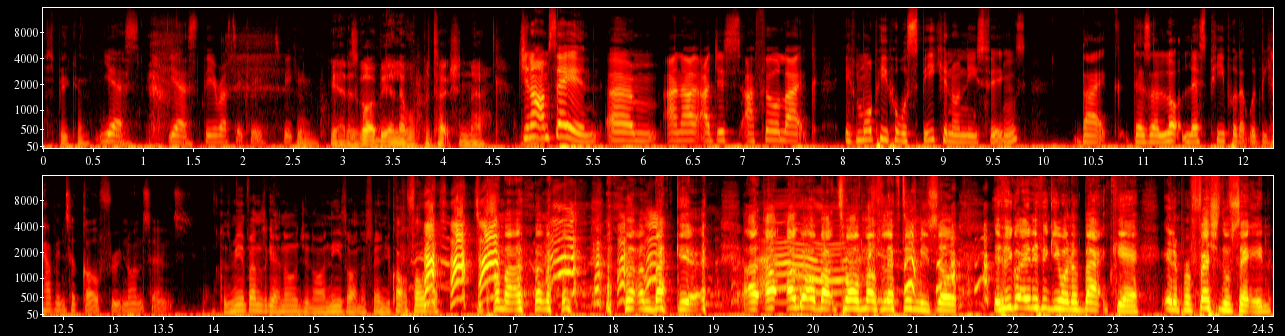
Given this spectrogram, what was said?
speaking. Yes, yes, theoretically Hmm. speaking. Yeah, there's got to be a level of protection there. Do you know what I'm saying? Um, and I, I just I feel like if more people were speaking on these things, like there's a lot less people that would be having to go through nonsense. Because me and Vans are getting old, you know, our knees aren't the same. You can't phone us to come out and back here. I, I, I got about 12 months left in me, so if you got anything you want to back here in a professional setting,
